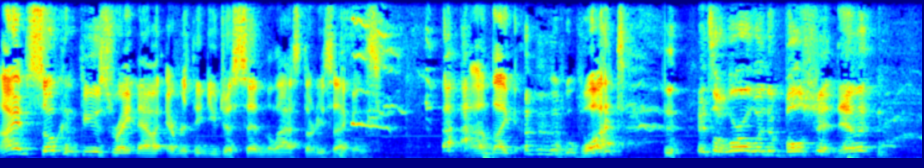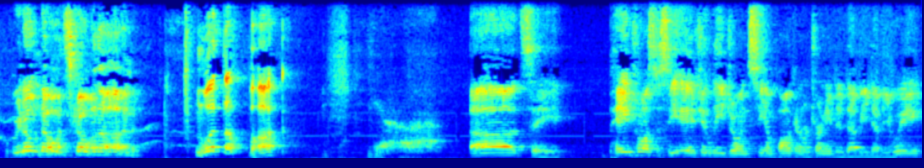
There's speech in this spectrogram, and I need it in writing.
I am so confused right now at everything you just said in the last thirty seconds. I'm like, what? It's a whirlwind of bullshit, damn it. We don't know what's going on. What the fuck? Uh, let's see. Paige wants to see AJ Lee join CM Punk and returning to WWE.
